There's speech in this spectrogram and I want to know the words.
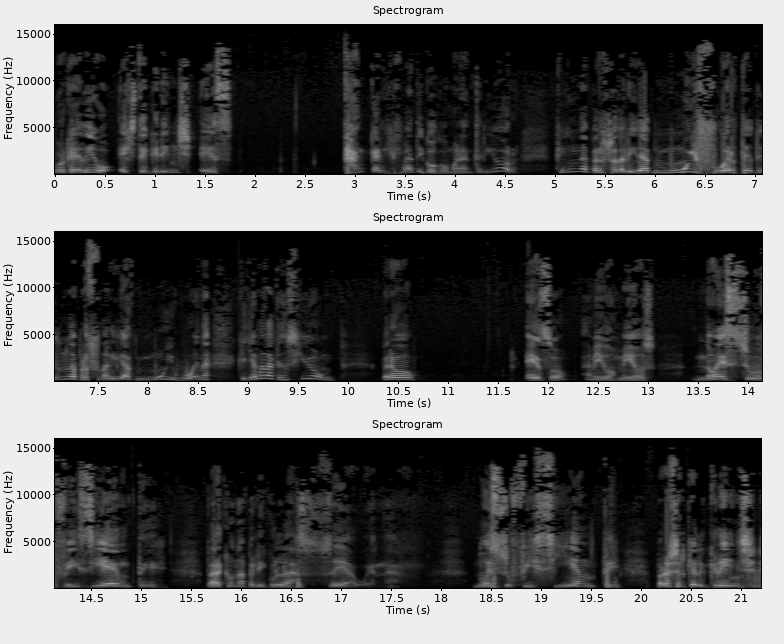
Porque digo, este Grinch es tan carismático como el anterior. Tiene una personalidad muy fuerte, tiene una personalidad muy buena que llama la atención. Pero eso, amigos míos, no es suficiente para que una película sea buena. No es suficiente para hacer que el Grinch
